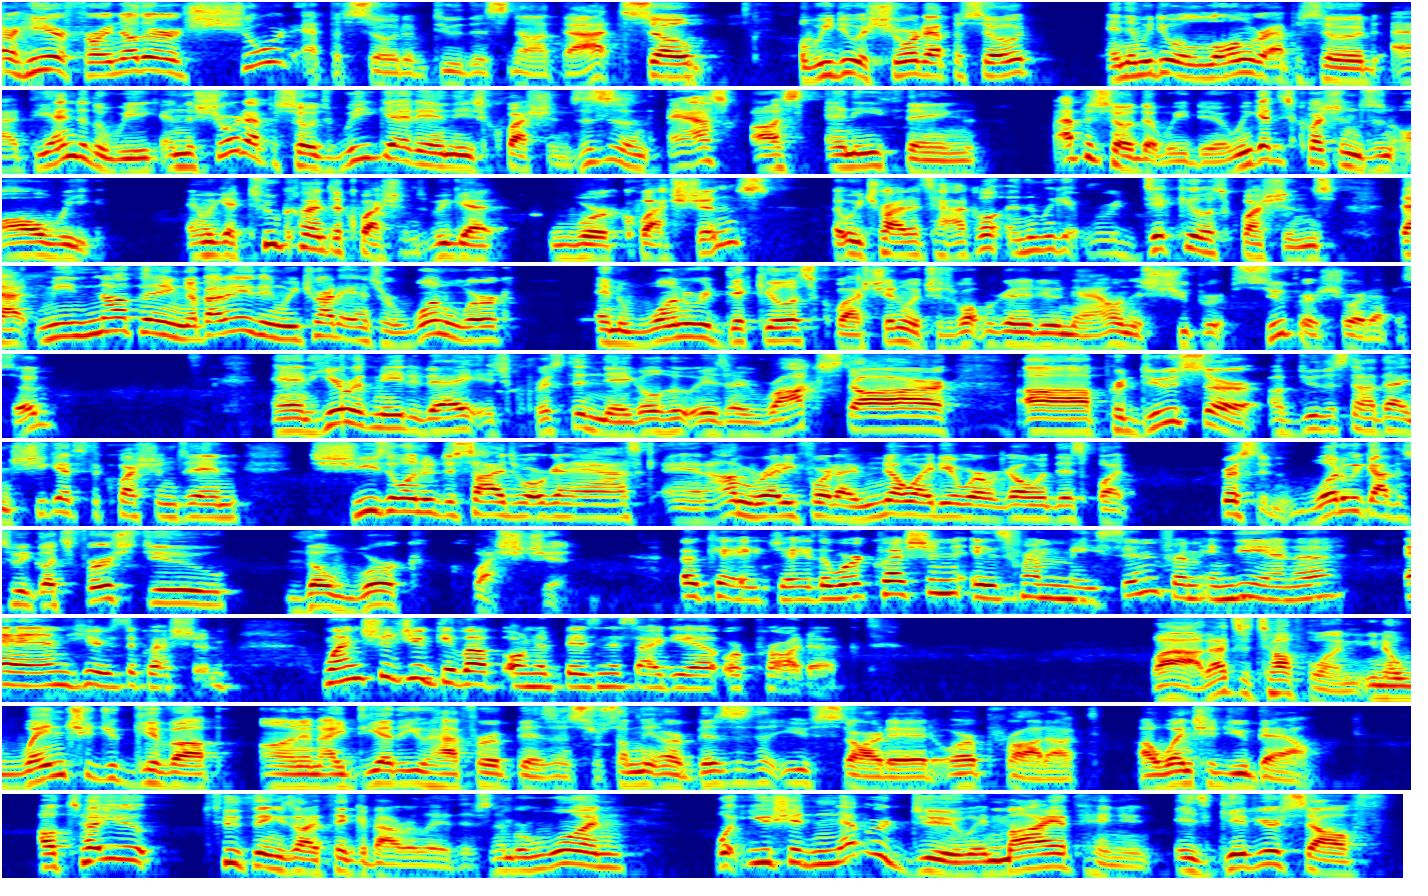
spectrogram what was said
are here for another short episode of Do This Not That. So we do a short episode and then we do a longer episode at the end of the week. And the short episodes, we get in these questions. This is an Ask Us Anything episode that we do. We get these questions in all week. And we get two kinds of questions. We get work questions that we try to tackle, and then we get ridiculous questions that mean nothing about anything. We try to answer one work and one ridiculous question, which is what we're going to do now in this super, super short episode. And here with me today is Kristen Nagle, who is a rock star uh, producer of Do This Not That. And she gets the questions in. She's the one who decides what we're going to ask. And I'm ready for it. I have no idea where we're going with this. But Kristen, what do we got this week? Let's first do the work question. Okay, Jay, the work question is from Mason from Indiana. And here's the question When should you give up on a business idea or product? Wow, that's a tough one. You know, when should you give up on an idea that you have for a business or something, or a business that you've started or a product? Uh, when should you bail? I'll tell you two things I think about related to this. Number one, what you should never do, in my opinion, is give yourself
